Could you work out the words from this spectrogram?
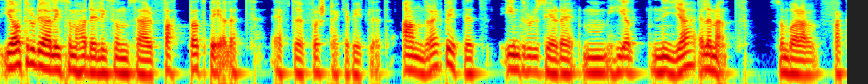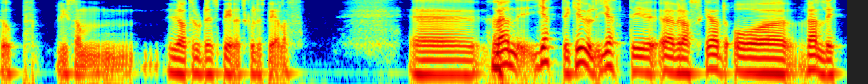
jag trodde jag liksom hade liksom så här fattat spelet efter första kapitlet. Andra kapitlet introducerade helt nya element som bara fuckade upp liksom hur jag trodde spelet skulle spelas. Eh, men jättekul, jätteöverraskad och väldigt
